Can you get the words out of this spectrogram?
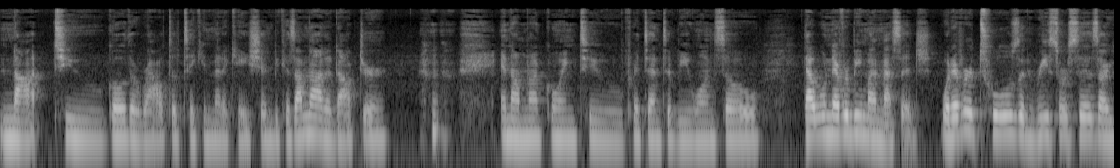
not to go the route of taking medication because I'm not a doctor and I'm not going to pretend to be one. So that will never be my message. Whatever tools and resources are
